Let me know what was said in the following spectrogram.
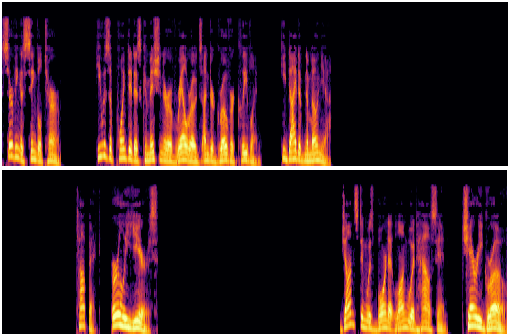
serving a single term. He was appointed as Commissioner of Railroads under Grover Cleveland. He died of pneumonia. Early years Johnston was born at Longwood House in Cherry Grove,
